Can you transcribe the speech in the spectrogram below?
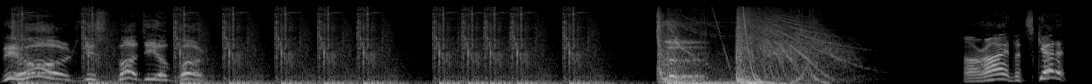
Behold this body of work! All right, let's get it.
